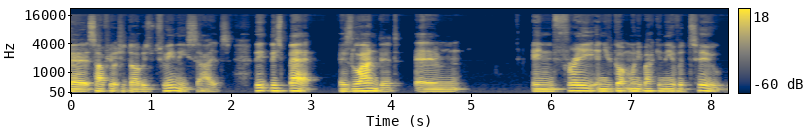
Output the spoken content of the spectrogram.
uh, South Yorkshire derbies between these sides, this bet has landed um, in three, and you've got money back in the other two.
